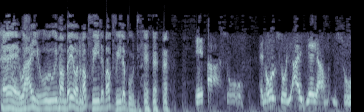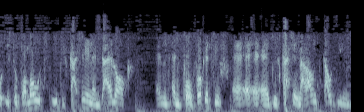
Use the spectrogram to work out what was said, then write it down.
Eh, hayi uyibambe yona bakuvile bakuvile bhuti. Yeah, so and also the idea yam is to is to promote discussion and dialogue and and provocative uh, uh, uh, discussion around scouting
